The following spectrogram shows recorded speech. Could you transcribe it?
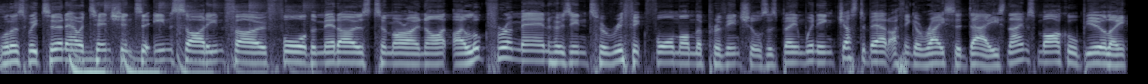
Well, as we turn our attention to inside info for the Meadows tomorrow night, I look for a man who's in terrific form on the provincials. Has been winning just about, I think, a race a day. His name's Michael Bewley,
